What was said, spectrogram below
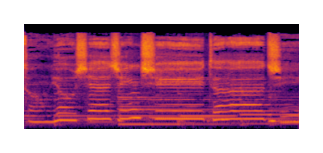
总有些惊奇的际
